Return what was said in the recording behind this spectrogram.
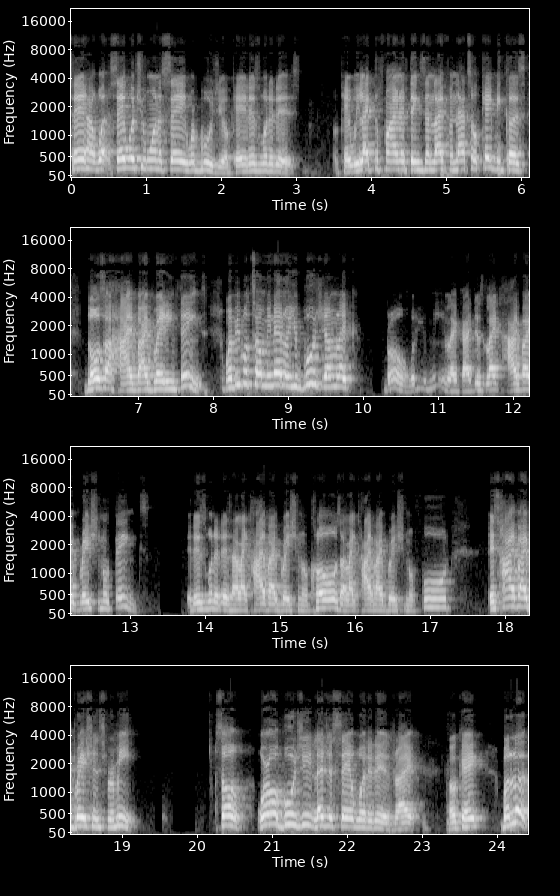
Say how what say what you want to say. We're bougie, okay? It is what it is. Okay, we like the finer things in life, and that's okay because those are high vibrating things. When people tell me, Neno, you bougie, I'm like, bro, what do you mean? Like, I just like high vibrational things. It is what it is. I like high vibrational clothes. I like high vibrational food. It's high vibrations for me. So we're all bougie. Let's just say what it is, right? Okay. But look,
